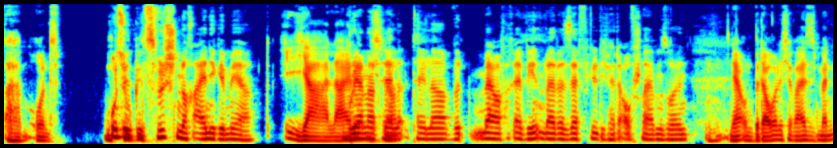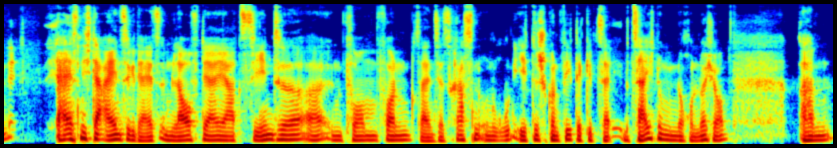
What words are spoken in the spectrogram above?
Ähm, und im Und Zuge- inzwischen noch einige mehr. ja, leider. Brianna? Taylor, Taylor wird mehrfach erwähnt und leider sehr viel, die ich hätte aufschreiben sollen. Mhm. Ja, und bedauerlicherweise, ich meine, er ist nicht der Einzige, der jetzt im Lauf der Jahrzehnte äh, in Form von, seien es jetzt Rassenunruhen, ethnische Konflikte, da gibt es ja Bezeichnungen noch und nöcher, ähm,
